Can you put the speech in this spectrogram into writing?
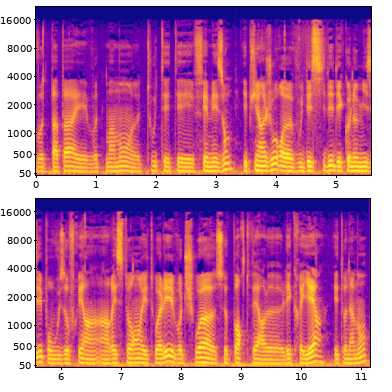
votre papa et votre maman, euh, tout était fait maison. Et puis un jour, euh, vous décidez d'économiser pour vous offrir un, restaurant étoilé. votre choix se porte vers l'écrière, étonnamment.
